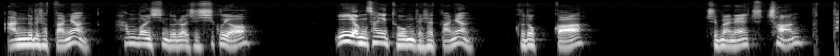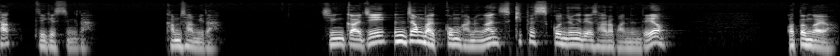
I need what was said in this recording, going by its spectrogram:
안 누르셨다면 한 번씩 눌러주시고요. 이 영상이 도움되셨다면 구독과 주변에 추천 부탁드리겠습니다. 감사합니다. 지금까지 현장 발권 가능한 스키패스 권종에 대해서 알아봤는데요. 어떤가요?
